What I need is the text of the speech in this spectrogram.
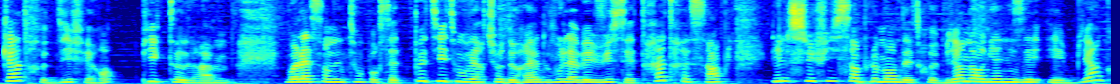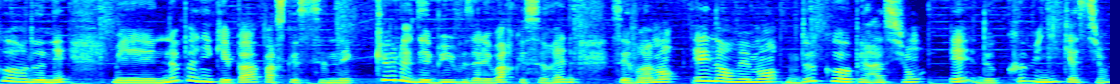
quatre différents pictogrammes. Voilà, c'en est tout pour cette petite ouverture de raid. Vous l'avez vu, c'est très très simple. Il suffit simplement d'être bien organisé et bien coordonné, mais ne paniquez pas parce que ce n'est que le début. Vous allez voir que ce raid, c'est vraiment énormément de coopération et de communication.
